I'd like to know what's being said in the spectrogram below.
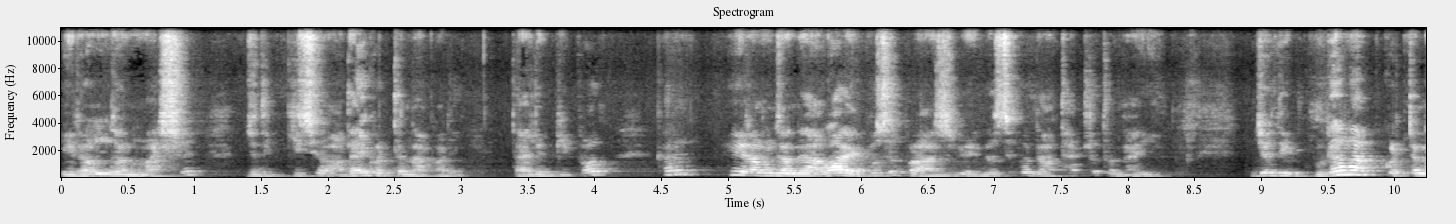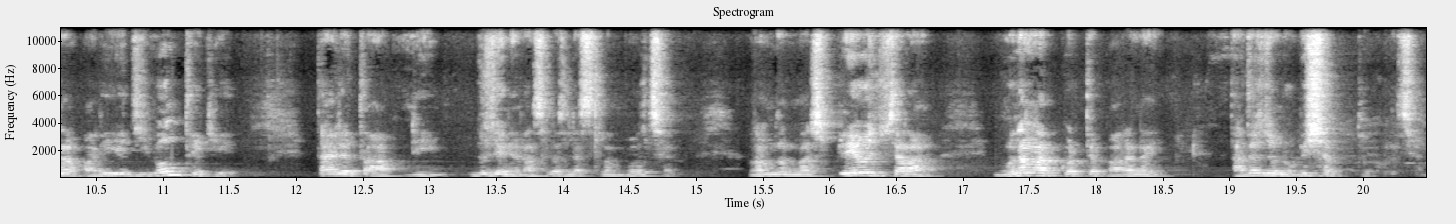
এই রমজান মাসে যদি কিছু আদায় করতে না পারি, তাহলে বিপদ। কারণ এই রমজানে আবার এক বছর পর আসবে নসিব না থাকলে তো নাই। যদি গুণামাপ করতে না পারি এই জীবন থেকে, তাহলে তো আপনি বুঝে নেন রাসুল্লাহ বলছেন, রমজান মাস পেয়েও যারা গুণামাপ করতে পারে নাই, তাদের জন্য অভিশপ্ত করেছেন।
